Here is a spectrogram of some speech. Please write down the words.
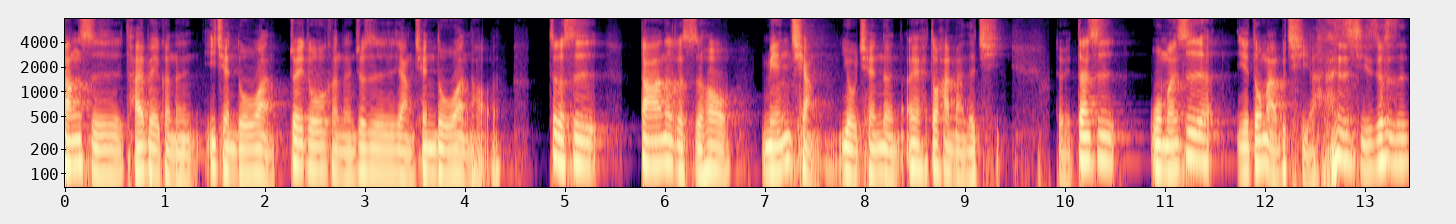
当时台北可能一千多万，最多可能就是两千多万好了。这个是大家那个时候勉强有钱人，哎，都还买得起。对，但是我们是也都买不起啊。但是其实就是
